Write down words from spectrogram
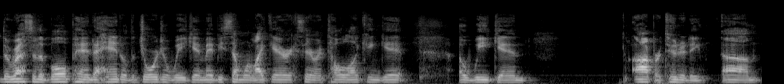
the rest of the bullpen to handle the Georgia weekend. Maybe someone like Eric Cerantola can get a weekend opportunity. Um,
